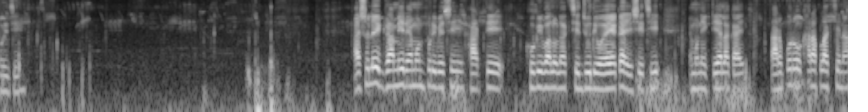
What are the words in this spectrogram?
ওই যে। আসলে গ্রামের এমন পরিবেশে হাঁটতে খুবই ভালো লাগছে, যদিও একা এসেছি, এমন একটি এলাকায়। তারপরেও খারাপ লাগছে না।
